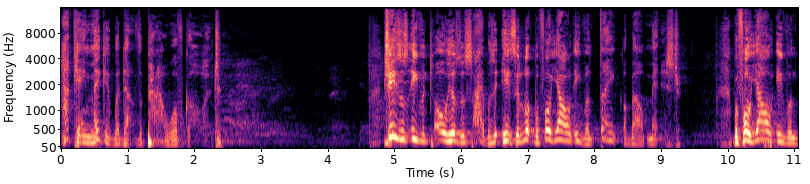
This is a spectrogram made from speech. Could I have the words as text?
I can't make it without the power of God. Jesus even told his disciples, he said, Look, before y'all even think about ministry, before y'all even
